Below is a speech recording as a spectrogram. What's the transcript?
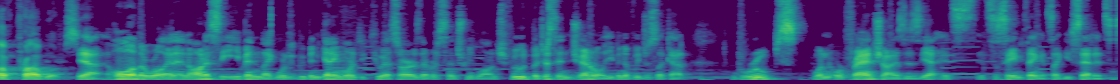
Of problems. Yeah, a whole other world. And, and honestly, even like we're, we've been getting more into QSRs ever since we launched food, but just in general, even if we just look at groups when or franchises, yeah, it's it's the same thing. It's like you said, it's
